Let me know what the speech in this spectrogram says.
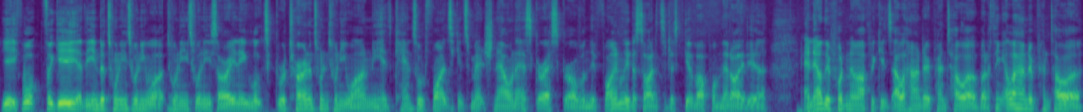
yeah, he fought Figgy at the end of 2021, 2020, sorry, and he looked to return in 2021. and he had cancelled fights against Match Now and Askar Askarov, and they finally decided to just give up on that idea. And now they're putting him up against Alejandro Pantoja, but I think Alejandro Pantoja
